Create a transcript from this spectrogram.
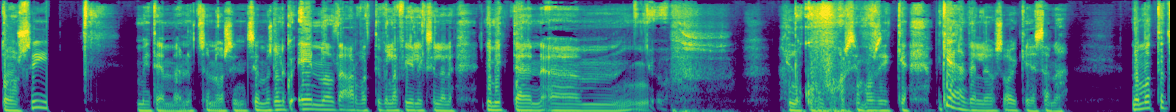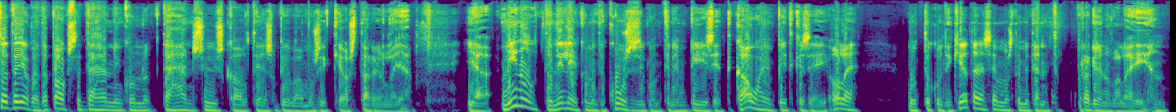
tosi, miten mä nyt sanoisin, semmoisella niin ennalta arvattavilla fiiliksillä. Nimittäin äm, lukuvuosimusiikkia. Mikähän tälle olisi oikea sana? No mutta tuota, joka tapauksessa tähän, niin kuin, tähän syyskauteen sopivaa musiikkia olisi tarjolla. Ja, ja minuutti 46 sekuntinen biisi, että kauhean pitkä se ei ole, mutta kuitenkin jotain semmoista, mitä nyt Radionovalla ei ihan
